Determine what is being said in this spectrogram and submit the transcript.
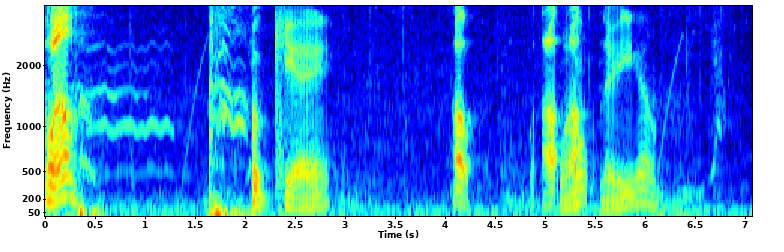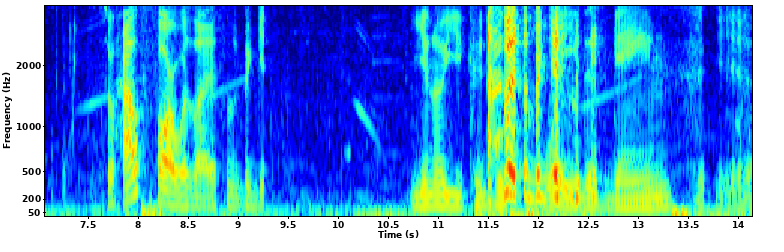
Well, Okay. oh, oh, Well, oh. there you go. So how far was I from the begin? You know, you could just At the play this game. Yeah.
